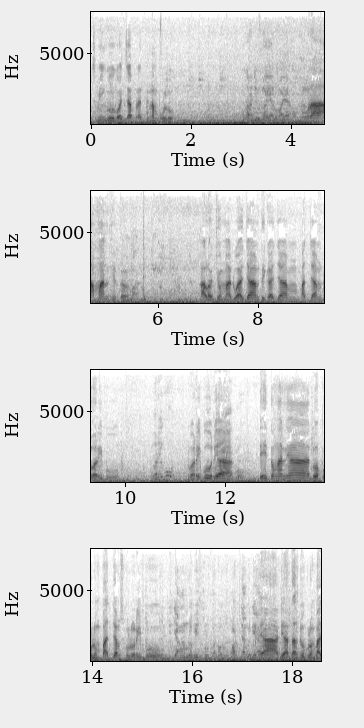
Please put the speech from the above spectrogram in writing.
Seminggu gocap berarti 60. Murah juga ya lumayan. Murah, aman situ. Aman. Kalau cuma 2 jam, 3 jam, 4 jam 2000. Dua ribu. 2000 dia. 2000. Dia hitungannya 24 jam 10.000. Jangan lebih 24 jam dia. Ya, di atas 24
